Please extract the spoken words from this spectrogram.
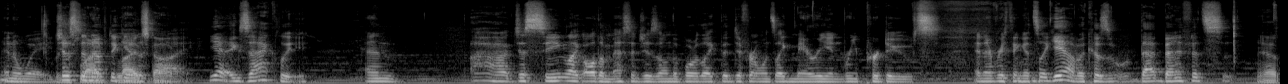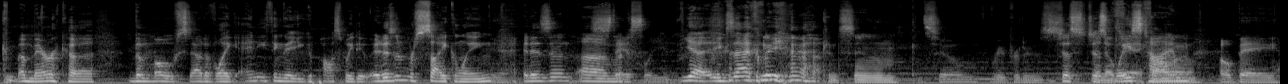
in a way. Just, li- enough to get us by. Yeah, exactly. And ah, just seeing like all the messages on the board, like the different ones, like marry and reproduce and everything. It's like yeah, because that benefits yep. America the most out of like anything that you could possibly do. It isn't recycling. Yeah. It isn't. Um, Stay asleep, yeah, exactly. Yeah. Consume. consume, reproduce, Just just obey. waste time, Follow. obey.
